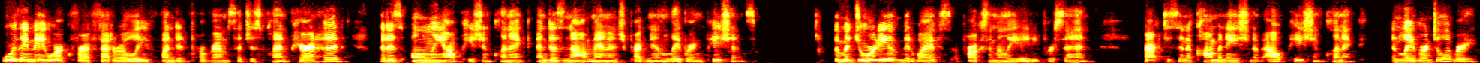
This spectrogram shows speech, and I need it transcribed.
or they may work for a federally funded program such as Planned Parenthood that is only outpatient clinic and does not manage pregnant and laboring patients. The majority of midwives, approximately 80%, practice in a combination of outpatient clinic and labor and delivery.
